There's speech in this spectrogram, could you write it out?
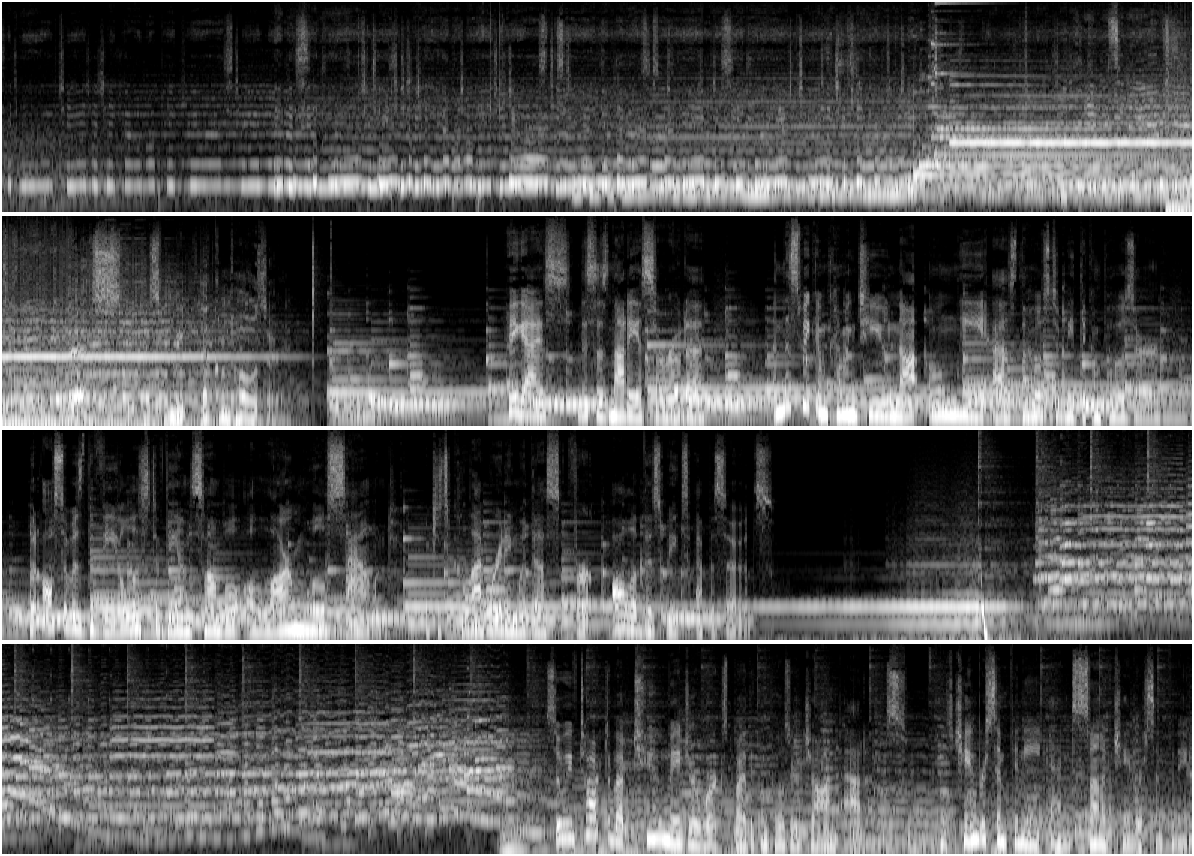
This is Meet the Composer. Hey guys, this is Nadia Sirota, and this week I'm coming to you not only as the host of Meet the Composer, but also as the violist of the ensemble Alarm Will Sound, which is collaborating with us for all of this week's episodes. So, we've talked about two major works by the composer John Adams his Chamber Symphony and Son of Chamber Symphony.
